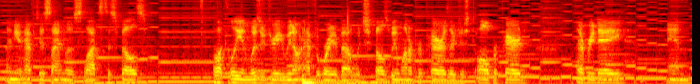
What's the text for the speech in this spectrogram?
and you have to assign those slots to spells. Luckily in Wizardry, we don't have to worry about which spells we want to prepare, they're just all prepared every day, and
